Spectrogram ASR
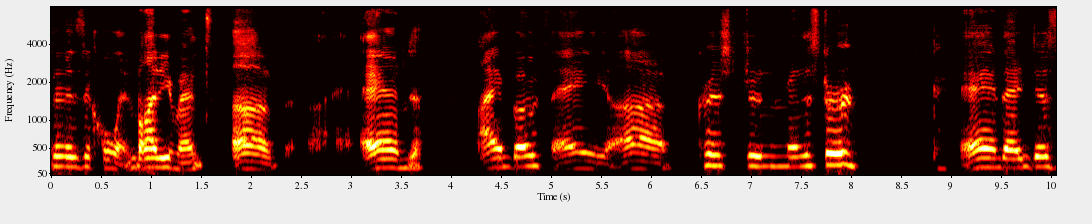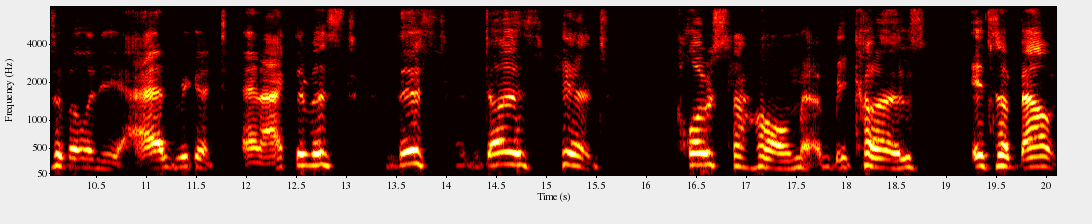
physical embodiment. Uh, and I'm both a uh, Christian minister and a disability advocate and activist. This does hit close to home because it's about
